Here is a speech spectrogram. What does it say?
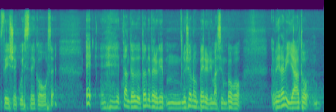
fece queste cose. E eh, tanto, tanto, è vero che mh, Luciano Bene rimase un poco meravigliato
